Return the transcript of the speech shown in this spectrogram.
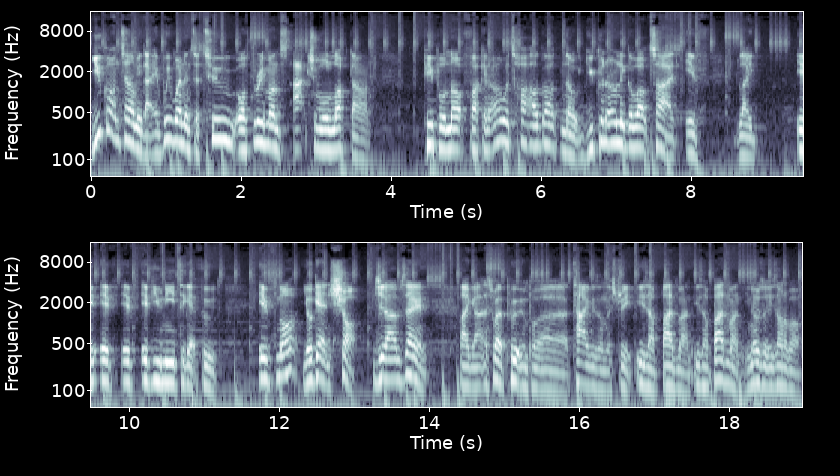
you can't tell me that if we went into two or three months actual lockdown, people not fucking oh it's hot, oh I'll go out. No, you can only go outside if like if, if, if, if you need to get food. If not, you're getting shot. Do you know what I'm saying? Like, I swear Putin put uh, tigers on the street. He's a bad man. He's a bad man. He knows what he's on about.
